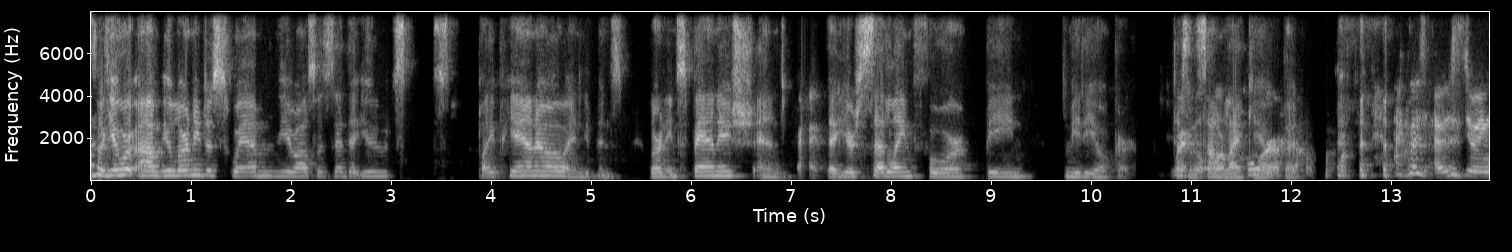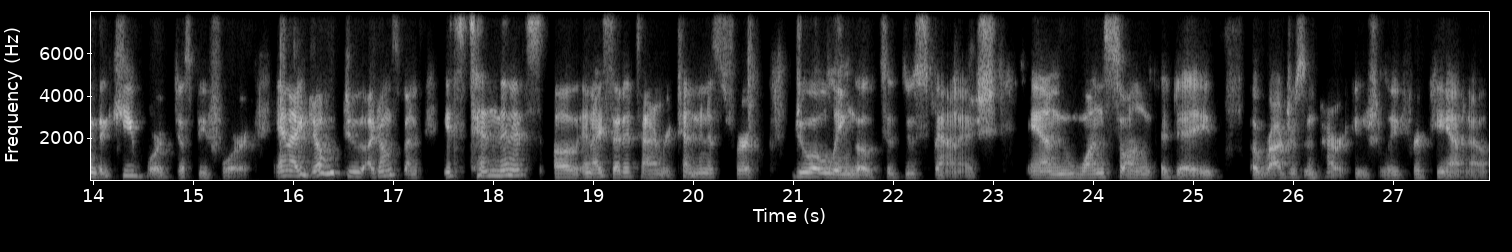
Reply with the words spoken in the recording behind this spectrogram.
So you were um, you're learning to swim. You also said that you s- s- play piano and you've been s- learning Spanish and Right. that you're settling for being mediocre. Doesn't Or- sound or like poor. you, but I was I was doing the keyboard just before, and I don't do I don't spend it's ten minutes of and I set a timer ten minutes for Duolingo to do Spanish and one song a day, a Rodgers and Hart usually for piano,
